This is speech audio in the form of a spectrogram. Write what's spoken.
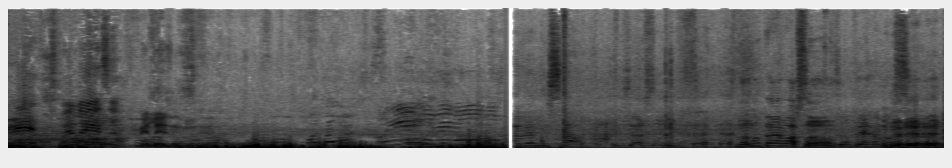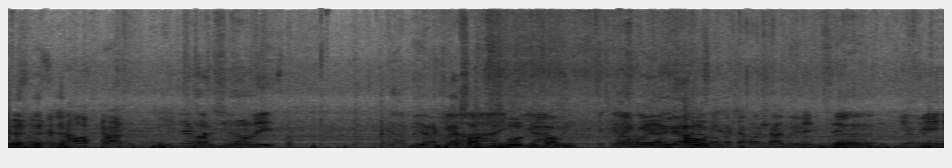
Beleza. Beleza. Senão não tem emoção. Que negócio de moleza. E aqui é só do esgoto, viu, Paulinho? Amanhã é garrote. Só. Tem que ser. É.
